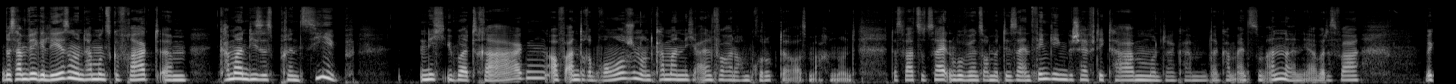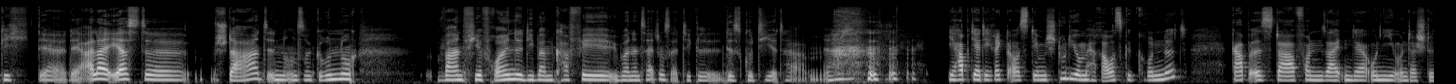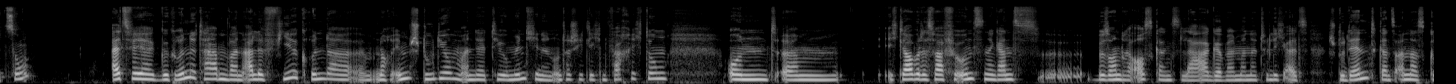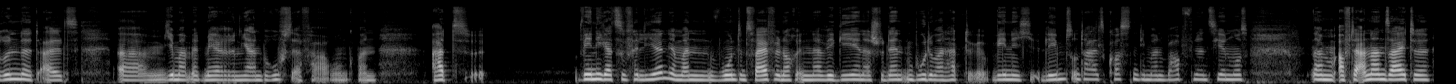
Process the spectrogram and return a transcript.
Das haben wir gelesen und haben uns gefragt, ähm, kann man dieses Prinzip nicht übertragen auf andere Branchen und kann man nicht einfach noch ein Produkt daraus machen. Und das war zu Zeiten, wo wir uns auch mit Design Thinking beschäftigt haben und dann kam, dann kam eins zum anderen. Ja, aber das war wirklich der, der allererste Start in unsere Gründung waren vier Freunde, die beim Kaffee über einen Zeitungsartikel diskutiert haben. Ja. Ihr habt ja direkt aus dem Studium heraus gegründet. Gab es da von Seiten der Uni Unterstützung? Als wir gegründet haben, waren alle vier Gründer äh, noch im Studium an der TU München in unterschiedlichen Fachrichtungen. Und ähm, ich glaube, das war für uns eine ganz äh, besondere Ausgangslage, weil man natürlich als Student ganz anders gründet als ähm, jemand mit mehreren Jahren Berufserfahrung. Man hat weniger zu verlieren. Ja, man wohnt im Zweifel noch in einer WG, in einer Studentenbude. Man hat äh, wenig Lebensunterhaltskosten, die man überhaupt finanzieren muss. Ähm, auf der anderen Seite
